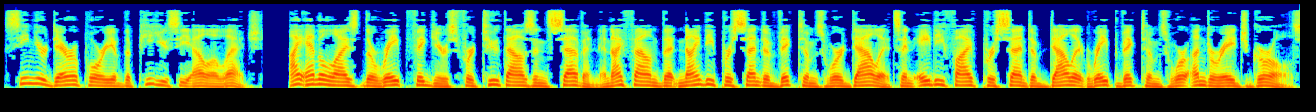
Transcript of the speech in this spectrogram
Senior Darapuri of the PUCL alleged, I analyzed the rape figures for 2007 and I found that 90% of victims were Dalits and 85% of Dalit rape victims were underage girls.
